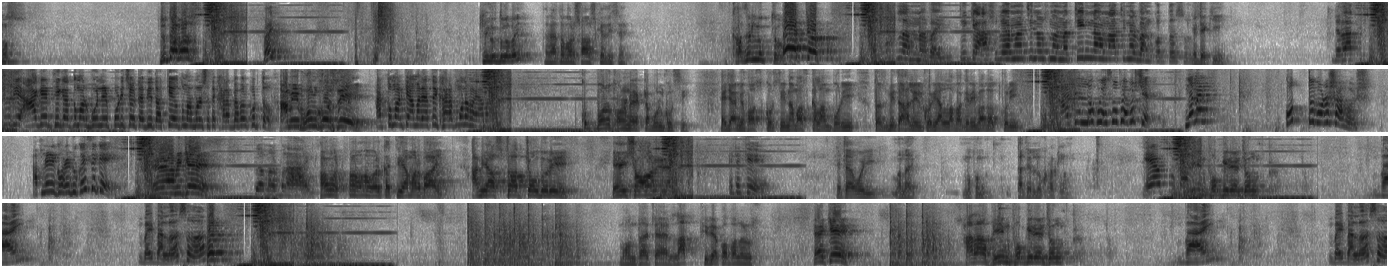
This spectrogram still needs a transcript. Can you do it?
মুস জুতা মুস এই কি দুলা ভাই তোর এত বড় সাহস কে দিছে? কাজের লোক তো। চুপ! বুঝলাম না ভাই। তুই কি আসলে আমার চিনস না? না চিন নাও না চিনার বাং করতেছ এটা কি? যদি আগের থেকে তোমার বোনের পরিচয়টা দিত কেউ তোমার বোনের সাথে খারাপ ব্যবহার করতো? আমি ভুল করছি। আর তোমার কি আমার এতই খারাপ মনে হয়? আমার খুব বড় ধরনের একটা ভুল করছি। এই যে আমি হজ করছি নামাজ কালাম পড়ি তসবি তাহালিল করি আল্লাহ পাকের ইবাদত করি। কাজের লোক হয়ে সোফায় বসে নামেন। কত বড় সাহস। আপনার এই ঘরে ঢুকাইছে কে? এ আমি কে? তুই আমার ভাই। আমার আমার কাছে আমার ভাই। আমি আশরাফ চৌধুরী। এই শহরের এটা কে? এটা ওই মানে নতুন কাজের লোক রাখলাম। এত দিন ফকিরের জন ভাই? ভাই ভালো আছো মনটা চায় লাথি দিয়ে কপালের হে কে? সারা দিন ফকিরের জন ভাই ভাই ভালো আছো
